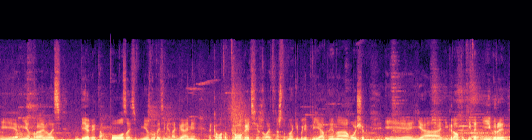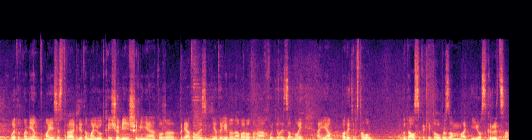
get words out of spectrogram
и мне нравилось бегать, там ползать между вот этими ногами, кого-то трогать, желательно, чтобы ноги были приятные на ощупь. И я играл какие-то игры. В этот момент моя сестра где-то малютка, еще меньше меня, тоже пряталась где-то, либо наоборот она охотилась за мной, а я под этим столом пытался каким-то образом от нее скрыться.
